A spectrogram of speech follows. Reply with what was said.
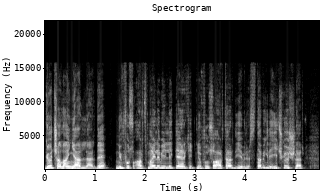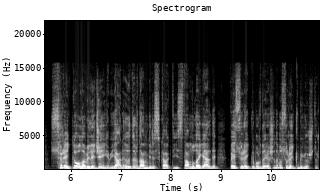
Göç alan yerlerde nüfus artmayla birlikte erkek nüfusu artar diyebiliriz. Tabii ki de iç göçler sürekli olabileceği gibi yani Iğdır'dan birisi kalktı İstanbul'a geldi ve sürekli burada yaşadı. Bu sürekli bir göçtür.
